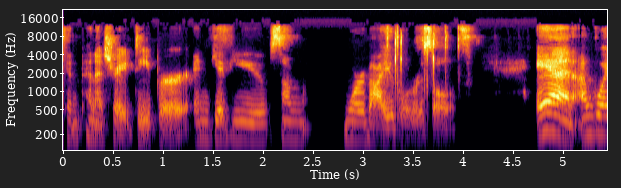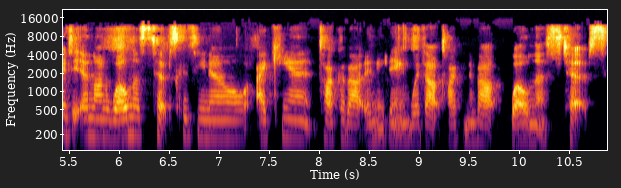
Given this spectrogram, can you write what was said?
can penetrate deeper and give you some more valuable results. And i'm going to end on wellness tips because you know i can't talk about anything without talking about wellness tips.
